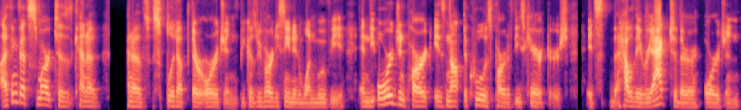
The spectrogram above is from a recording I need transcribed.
I think that's smart to kind of kind of split up their origin because we've already seen it in one movie, and the origin part is not the coolest part of these characters. It's the, how they react to their origin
